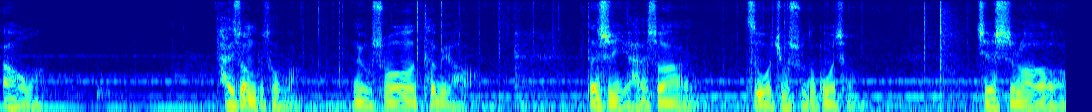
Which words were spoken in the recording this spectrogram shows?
还好吗？还算不错吧，没有说特别好，但是也还算自我救赎的过程。结识了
